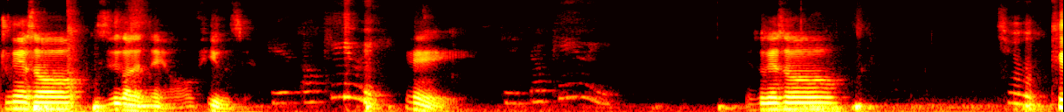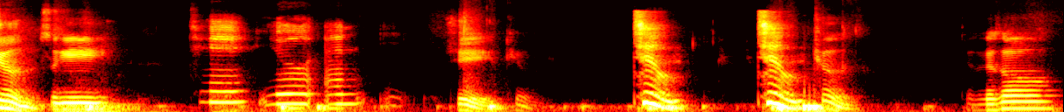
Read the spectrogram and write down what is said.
중에서 Z가 됐네요. fuse. 오케이. 계속해서 Tune 쓰기 T N E G tune tune, tune, tune 계속해서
